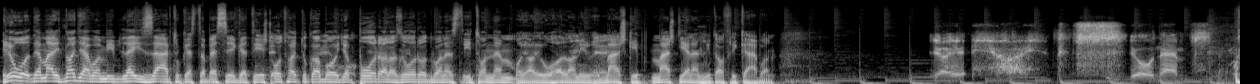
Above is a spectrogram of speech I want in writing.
Jó, de már itt nagyjából mi le is zártuk ezt a beszélgetést. Ott hagytuk abba, hogy a porral az orrodban ezt itthon nem olyan jó hallani, hogy másképp, mást jelent, mint Afrikában. Jaj, jaj. Jó, nem.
